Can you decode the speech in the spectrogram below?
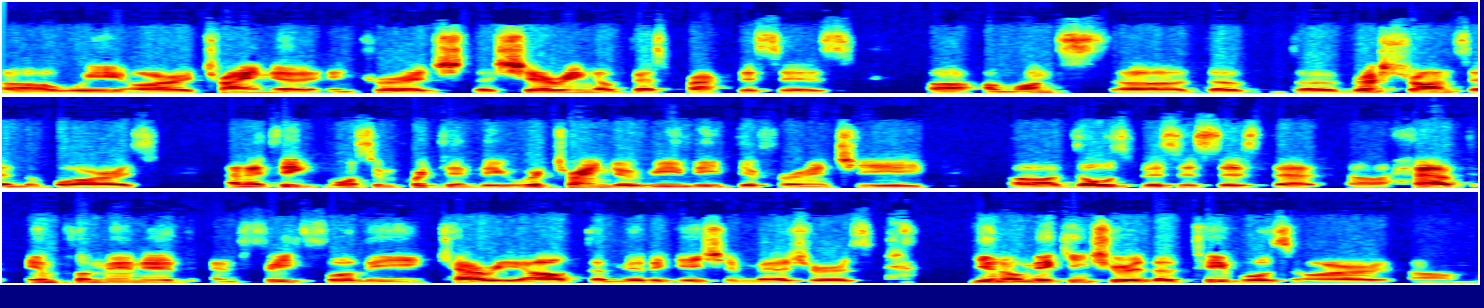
Uh, we are trying to encourage the sharing of best practices uh, amongst uh, the, the restaurants and the bars. And I think most importantly, we're trying to really differentiate uh, those businesses that uh, have implemented and faithfully carry out the mitigation measures, you know, making sure the tables are um,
